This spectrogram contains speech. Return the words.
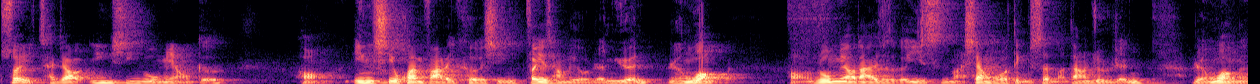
所以才叫阴星入庙格。好，阴气焕发的一颗星，非常的有人缘、人旺。好，入庙大概就这个意思嘛，香火鼎盛嘛，当然就是人人旺的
